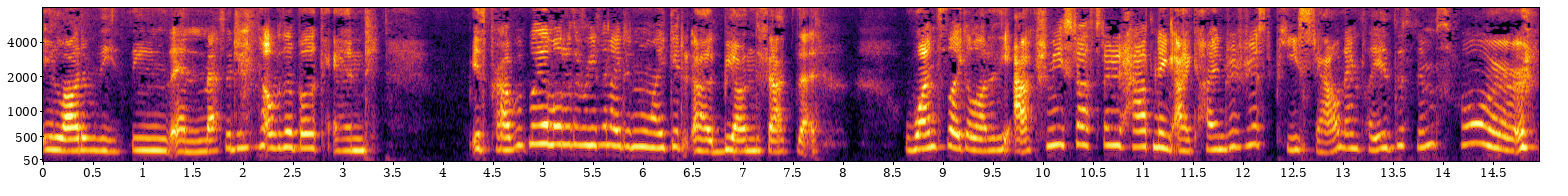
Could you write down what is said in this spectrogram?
a lot of the themes and messaging of the book and is probably a lot of the reason I didn't like it uh, beyond the fact that once like a lot of the actiony stuff started happening, I kind of just pieced out and played The Sims 4.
